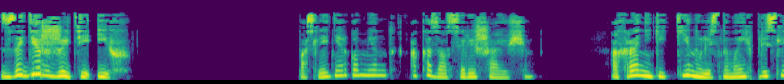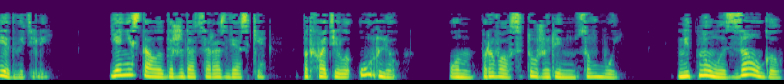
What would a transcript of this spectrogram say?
задержите их. Последний аргумент оказался решающим. Охранники кинулись на моих преследователей. Я не стала дожидаться развязки, подхватила Урлю, он порывался тоже ринуться в бой, метнулась за угол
